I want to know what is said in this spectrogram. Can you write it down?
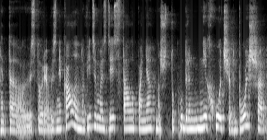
эта история возникала, но, видимо, здесь стало понятно, что Кудрин не хочет больше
